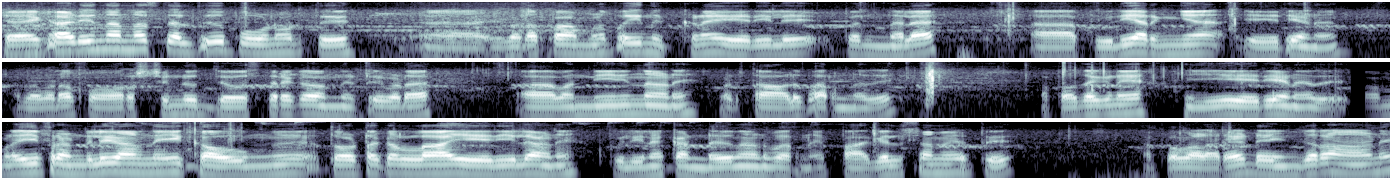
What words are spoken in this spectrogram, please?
ചേക്കാടി എന്ന് പറഞ്ഞ സ്ഥലത്ത് പോണോടത്ത് ഇവിടെ ഇപ്പോൾ നമ്മളിപ്പോൾ ഈ നിൽക്കുന്ന ഏരിയയിൽ ഇപ്പോൾ ഇന്നലെ പുലി ഇറങ്ങിയ ഏരിയയാണ് അപ്പോൾ ഇവിടെ ഫോറസ്റ്റിന്റെ ഉദ്യോഗസ്ഥരൊക്കെ വന്നിട്ട് ഇവിടെ വന്നീനിന്നാണ് ഇവിടുത്തെ ആൾ പറഞ്ഞത്. അപ്പോൾ അതൊക്കെ ഈ ഏരിയ ആണ് അത്? നമ്മളെ ഈ ഫ്രണ്ടിൽ കാണുന്ന ഈ കവുങ്ങ് തോട്ടൊക്കെ ഉള്ള ആ ഏരിയയിലാണ് പുലിനെ കണ്ടതെന്നാണ് പറഞ്ഞത്. പകൽ സമയത്ത് അപ്പോൾ വളരെ ഡേഞ്ചറാണ്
